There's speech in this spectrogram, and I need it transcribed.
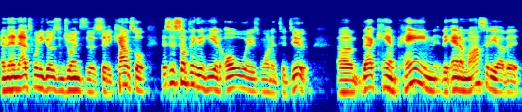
And then that's when he goes and joins the city council. This is something that he had always wanted to do. Um, that campaign, the animosity of it,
